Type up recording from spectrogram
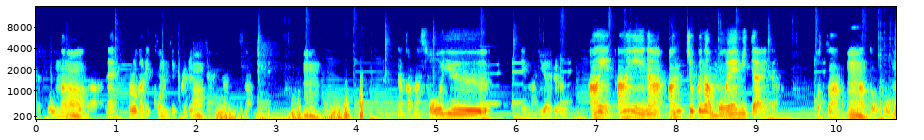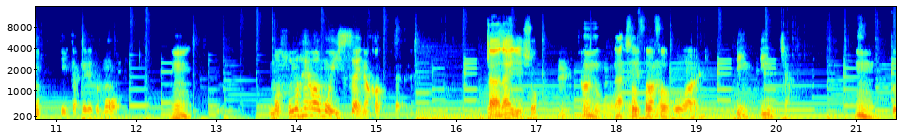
えっと女の子がね、転がり込んでくるみたいなさ、うん。なんかまあそういう、えまあ、いわゆる安易安易な安直な萌えみたいなことなのかなと思っていたけれども、うん。まあその辺はもう一切なかったよね。だからないでしょ？うん、あの、うんあそうそうそう。えっとあの子はりんりんちゃん。うん。と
